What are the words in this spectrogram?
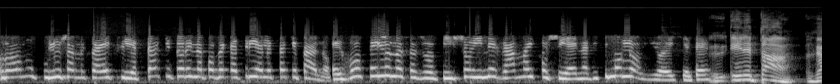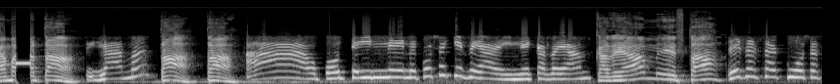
χρόνου πουλούσαμε στα 6 λεπτά και τώρα είναι από 13 λεπτά και πάνω. Εγώ θέλω να σας ρωτήσω, είναι γάμα 21, τι τιμολόγιο έχετε; Ε, Είναι τα, γάμα τα. Γάμα; Τα, τα. Α, οπότε είναι με πόσα κεβεά είναι, καβεά. Καδεά με 7. Δεν σας ακούω, σας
